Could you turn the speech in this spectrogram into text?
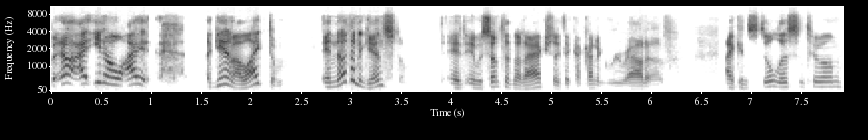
but I, you know, I again, I liked them, and nothing against them. It, it was something that I actually think I kind of grew out of. I can still listen to them.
